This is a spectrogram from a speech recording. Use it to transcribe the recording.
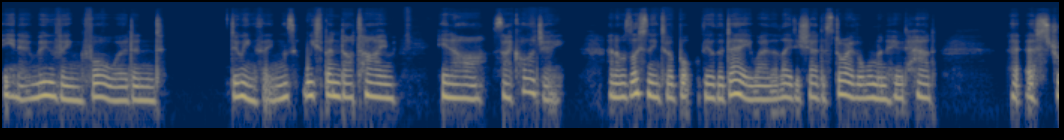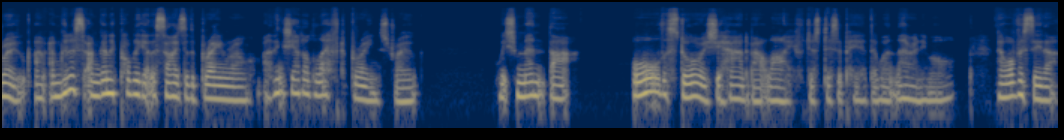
you know, moving forward and doing things, we spend our time in our psychology. And I was listening to a book the other day where the lady shared a story of a woman who'd had a, a stroke. I, I'm gonna I'm gonna probably get the sides of the brain wrong. I think she had a left brain stroke, which meant that all the stories she had about life just disappeared. They weren't there anymore. Now, obviously, that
